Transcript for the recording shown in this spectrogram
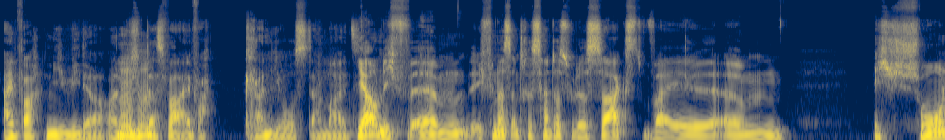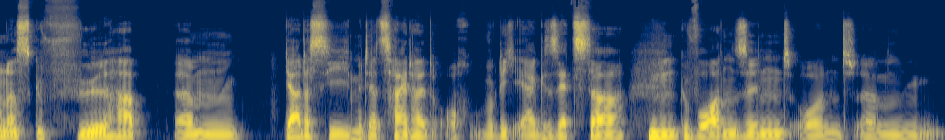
einfach nie wieder. Und Mhm. das war einfach grandios damals. Ja, und ich, ähm, ich finde das interessant, dass du das sagst, weil ähm, ich schon das Gefühl habe, ähm, ja, dass sie mit der Zeit halt auch wirklich eher gesetzter Hm. geworden sind und ähm,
